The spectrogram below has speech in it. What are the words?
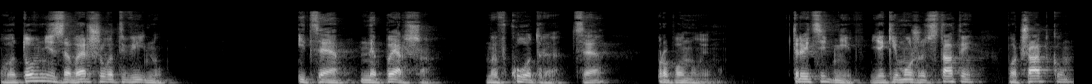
готовність завершувати війну. І це не перша. Ми вкотре це пропонуємо. 30 днів, які можуть стати початком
